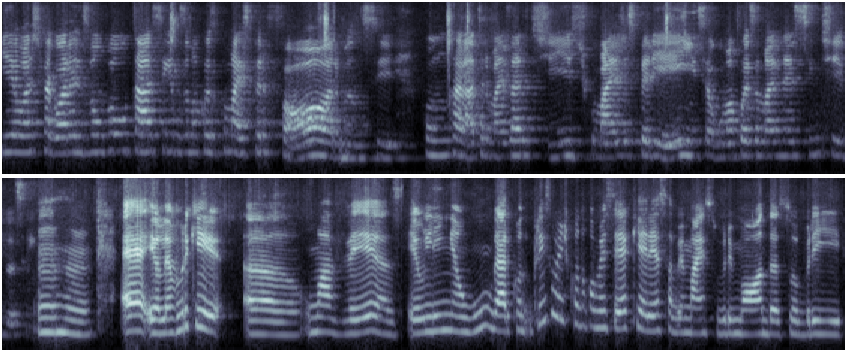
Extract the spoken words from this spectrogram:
E eu acho que agora eles vão voltar assim, a fazer uma coisa com mais performance, com um caráter mais artístico, mais de experiência, alguma coisa mais nesse sentido, assim. Uhum. É, eu lembro que uh, uma vez eu li em algum lugar, quando, principalmente quando comecei a querer saber mais sobre moda, sobre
